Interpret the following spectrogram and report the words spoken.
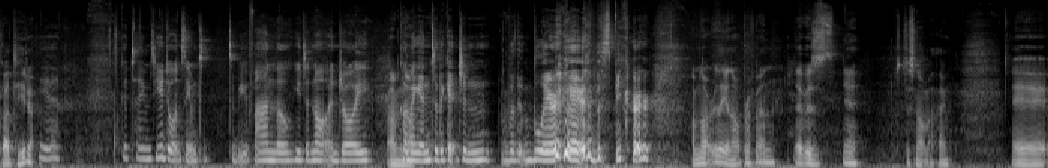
Glad to hear it. yeah, good times. You don't seem to, to be a fan though. You did not enjoy I'm coming not. into the kitchen with it blaring out of the speaker. I'm not really an opera fan. It was yeah, it's just not my thing. Uh,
